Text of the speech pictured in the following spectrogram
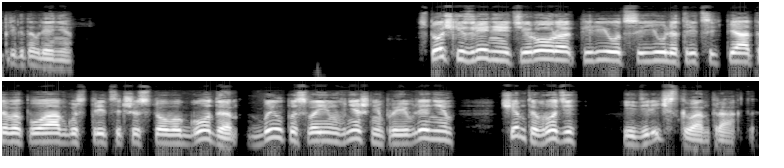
приготовления. С точки зрения террора, период с июля 35 по август 36 года был по своим внешним проявлениям чем-то вроде идиллического антракта.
